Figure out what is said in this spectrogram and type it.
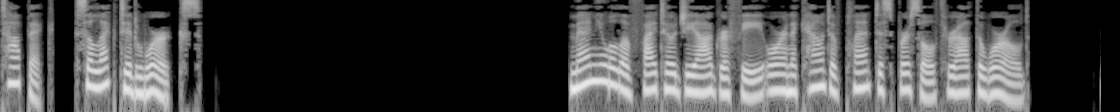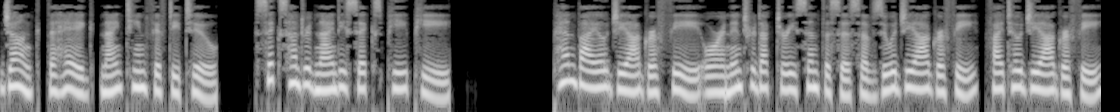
Topic: Selected works Manual of Phytogeography or an account of plant dispersal throughout the world. Junk, The Hague, 1952. 696 pp. Panbiogeography or an introductory synthesis of zoogeography, phytogeography,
